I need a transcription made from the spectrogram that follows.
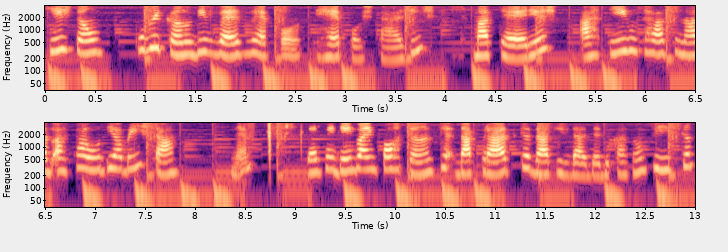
que estão publicando diversas repo, repostagens, matérias, artigos relacionados à saúde e ao bem-estar, né? defendendo a importância da prática da atividade da educação física,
